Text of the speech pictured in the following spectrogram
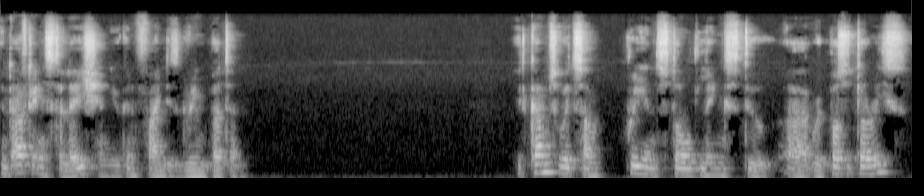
And after installation, you can find this green button. It comes with some pre-installed links to uh, repositories,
